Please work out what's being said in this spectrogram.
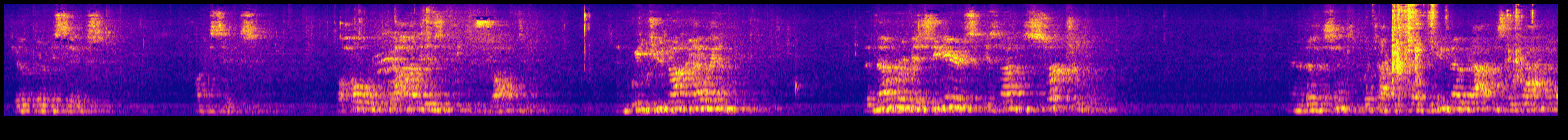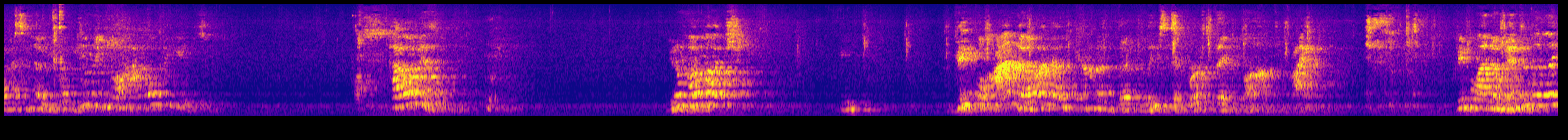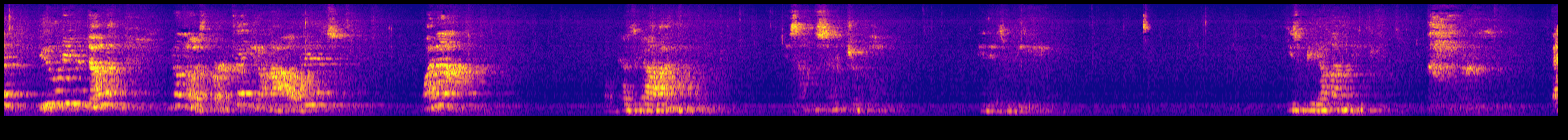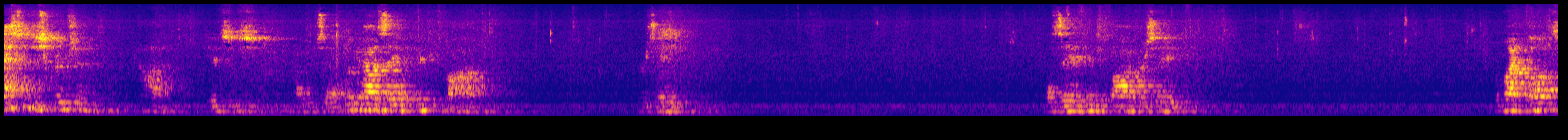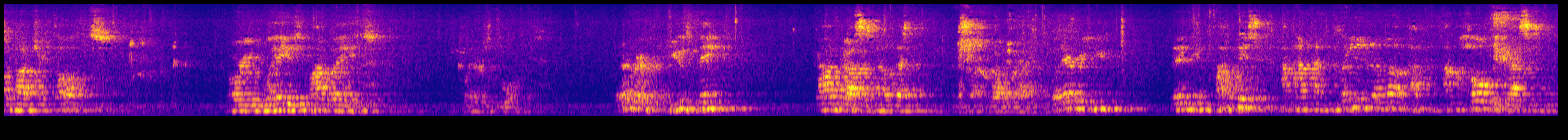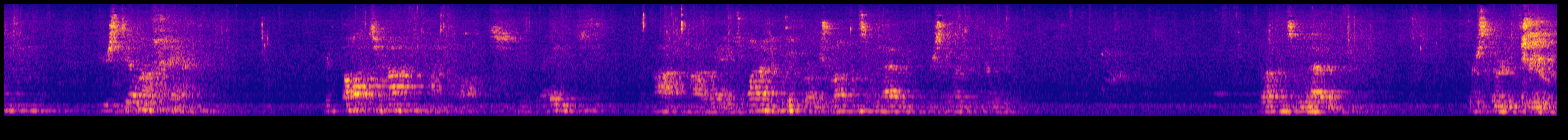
Job 36, 26. Behold, God is exalted, and we do not know him. The number of his years is unsearchable. And there's a sense in which I can say, Do you know God? And say, God, know. I said, No, you. You don't even know how old he is. How old is he? You don't know much. People I know, I know kind of at least their birthday month, right? People I know intimately, you don't even know it. You don't know his birthday. You don't know how old he is. Why not? Well, because God I know is unsearchable in his being. He's beyond me. That's the description God gives us of himself. Look at Isaiah 55, verse 8. Isaiah 55, verse 8. For my thoughts are not your thoughts, nor your ways my ways, declares the Lord. Whatever you think, God, God says, no, that's, not quite right. Whatever you think, in my ways, I'm, I'm, I'm cleaning them up. I'm, I'm holy. God says, mm, you're still not there. Your thoughts are not my thoughts. Your ways not my ways. One other quick verse, Romans 11, verse 33. Romans 11, verse 33.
